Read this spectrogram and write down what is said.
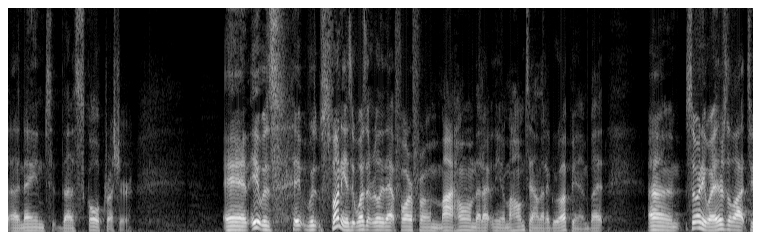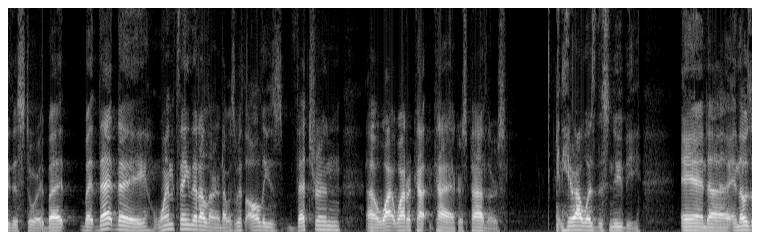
uh, named the Skull Crusher. And it was, it was funny as it wasn't really that far from my home that I, you know, my hometown that I grew up in. But um, so anyway, there's a lot to this story. But, but that day, one thing that I learned, I was with all these veteran uh, whitewater kayakers, paddlers. And here I was, this newbie and, uh, and those,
